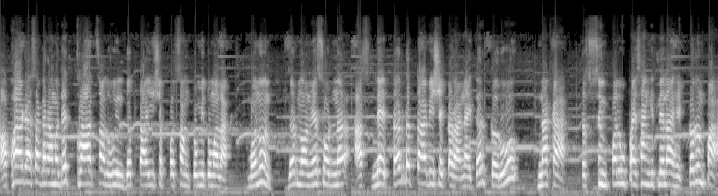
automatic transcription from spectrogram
अफाट असा घरामध्ये त्रास चालू होईल. दत्ताई शपथ सांगतो मी तुम्हाला. म्हणून जर नॉनव्हेज सोडणं असले तर दत्ताभिषेक करा नाहीतर करू नका. तर सिंपल उपाय सांगितलेला आहे. करून पहा.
